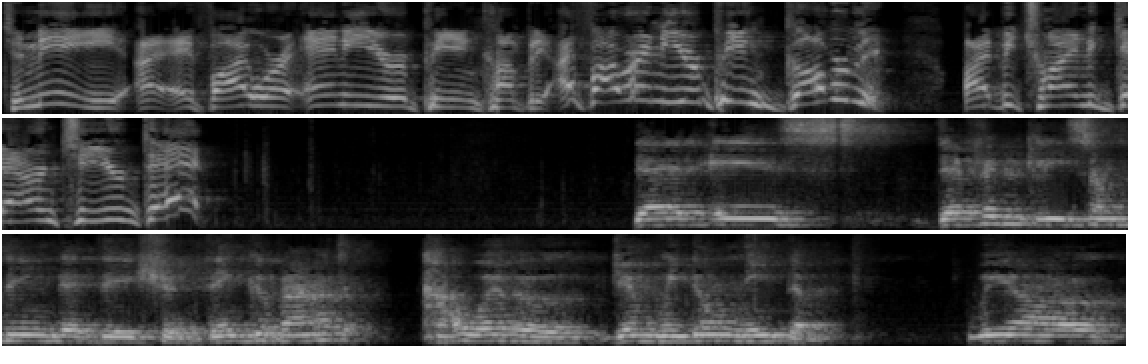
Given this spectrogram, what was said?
To me, I, if I were any European company, if I were any European government, I'd be trying to guarantee your debt. That is definitely something that they should think about. However, Jim, we don't need them. We are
